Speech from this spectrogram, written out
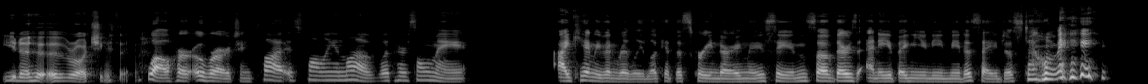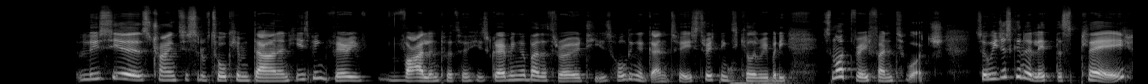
you know, her overarching thing. Well, her overarching plot is falling in love with her soulmate. I can't even really look at the screen during these scenes, so if there's anything you need me to say, just tell me. Lucia is trying to sort of talk him down, and he's being very violent with her. He's grabbing her by the throat, he's holding a gun to her, he's threatening to kill everybody. It's not very fun to watch. So we're just gonna let this play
